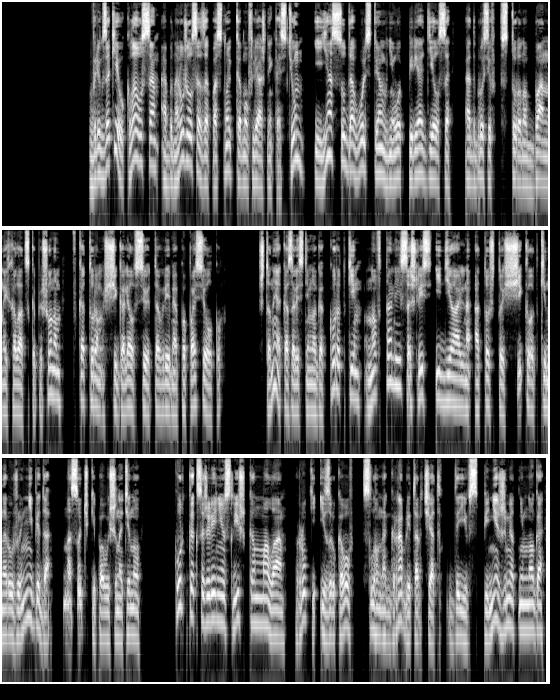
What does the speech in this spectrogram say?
В рюкзаке у Клауса обнаружился запасной камуфляжный костюм, и я с удовольствием в него переоделся, отбросив в сторону банный халат с капюшоном, в котором щеголял все это время по поселку. Штаны оказались немного короткие, но в талии сошлись идеально, а то, что щиколотки наружу, не беда. Носочки повыше натяну. Куртка, к сожалению, слишком мала. Руки из рукавов словно грабли торчат, да и в спине жмет немного.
